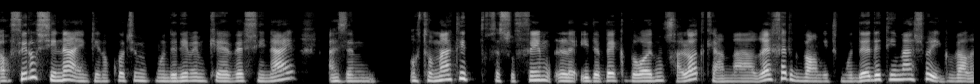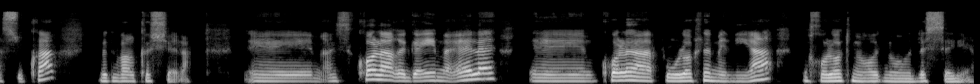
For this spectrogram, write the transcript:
או אפילו שיניים, תינוקות שמתמודדים עם כאבי שיניים, אז הם אוטומטית חשופים להידבק בעוד מחלות, כי המערכת כבר מתמודדת עם משהו, היא כבר עסוקה וכבר קשה לה. אה, אז כל הרגעים האלה, אה, כל הפעולות למניעה יכולות מאוד מאוד לסייע.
